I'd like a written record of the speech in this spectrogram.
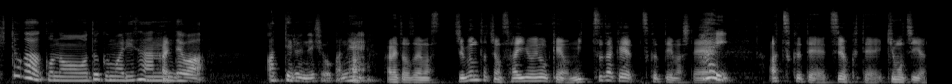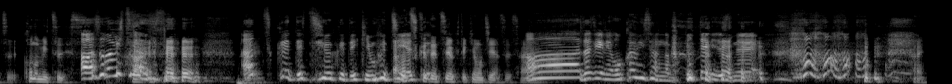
人がこの特盛さんでは合ってるんでしょうかあね。ありがとうございます。自分たちの採用要件を3つだけ作っていまして、はい、熱くて強くて気持ちいいやつ。この3つです。あその3つなんですね、はい。熱くて強くて気持ちいいやつ。熱くて強くて気持ちいいやつです。はい。あー確かにおかみさんがぴったりですね。はい。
